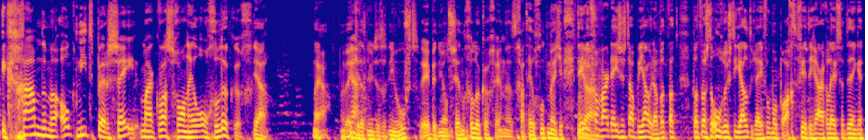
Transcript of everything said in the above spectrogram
ik schaamde me ook niet per se, maar ik was gewoon heel ongelukkig. Ja. Nou ja, dan weet Ja. je dat nu dat het niet hoeft. Je bent nu ontzettend gelukkig en het gaat heel goed met je. Denk Ja. je van waar deze stap bij jou dan? Wat, wat, wat was de onrust die jou dreef om op 48-jarige leeftijd te denken...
